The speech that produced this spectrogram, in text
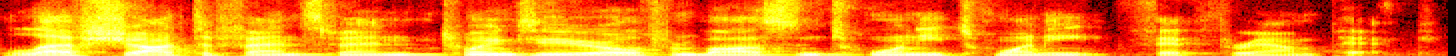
left shot defenseman, 22 year old from Boston, 2020 fifth round pick.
